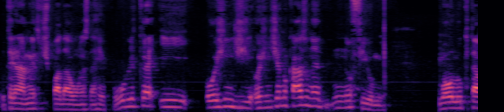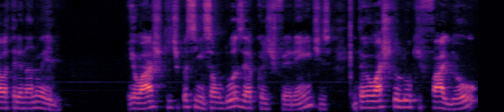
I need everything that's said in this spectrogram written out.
o treinamento de padawans da República, e hoje em dia, hoje em dia, no caso, né, no filme, igual o Luke estava treinando ele. Eu acho que, tipo assim, são duas épocas diferentes, então eu acho que o Luke falhou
